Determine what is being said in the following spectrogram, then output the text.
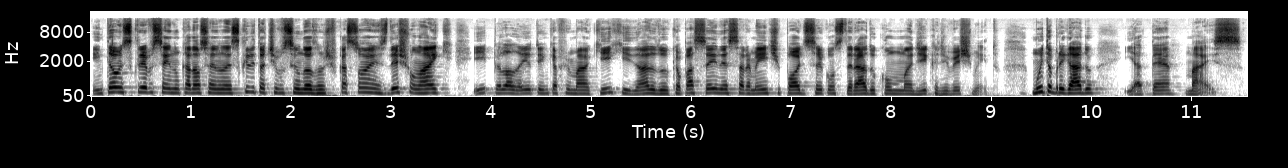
Então inscreva-se aí no canal se ainda não é inscrito, ativa o sininho das notificações, deixa um like e pela lei eu tenho que afirmar aqui que nada do que eu passei necessariamente pode ser considerado como uma dica de investimento. Muito obrigado e até mais.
